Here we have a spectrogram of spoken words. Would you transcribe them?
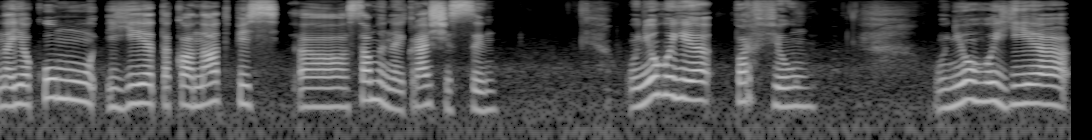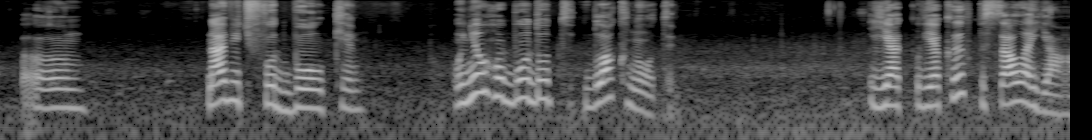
на якому є така надпись е, Саме найкращий син. У нього є парфюм, у нього є е, навіть футболки. У нього будуть блокноти як, в яких писала я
